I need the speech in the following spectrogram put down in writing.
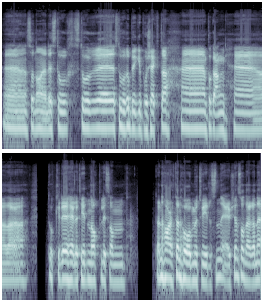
Eh, så nå er det stor, stor, store byggeprosjekter eh, på gang. Eh, og da dukker det hele tiden opp litt sånn Den Heart and Home-utvidelsen er jo ikke en sånn der en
